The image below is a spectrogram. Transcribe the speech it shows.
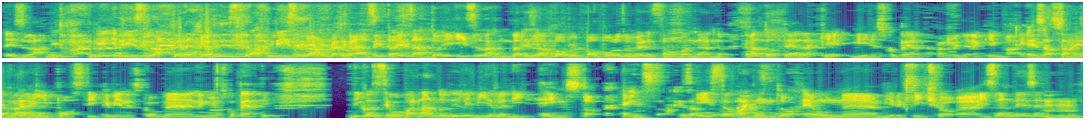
esatto. E- L'Islatto. L'Islatto. Era una crasi tra esatto e Islanda, che è Esatto. proprio il popolo dove stiamo mandando. Tra l'altro, terra che viene scoperta, fanno vedere anche in Vikings, Esattamente. tra i posti che viene scop- eh, vengono scoperti. Di cosa stiamo parlando? Delle birre di Einstock. Einstock, esatto. Einstock, appunto, è un eh, birrificio eh, islandese. Mhm.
